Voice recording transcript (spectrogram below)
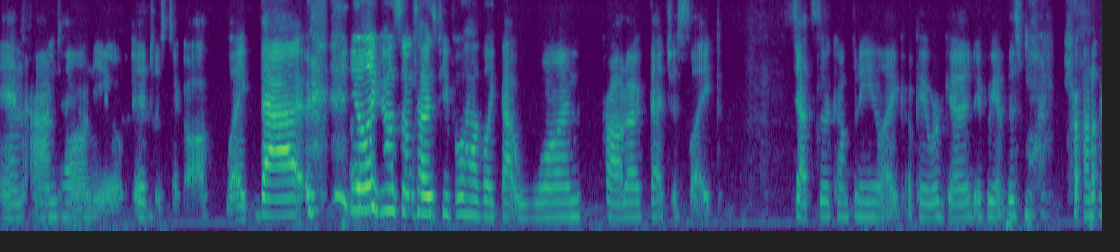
and I'm telling you, it just took off like that. you know, like how sometimes people have like that one product that just like sets their company like, okay, we're good if we have this one product.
